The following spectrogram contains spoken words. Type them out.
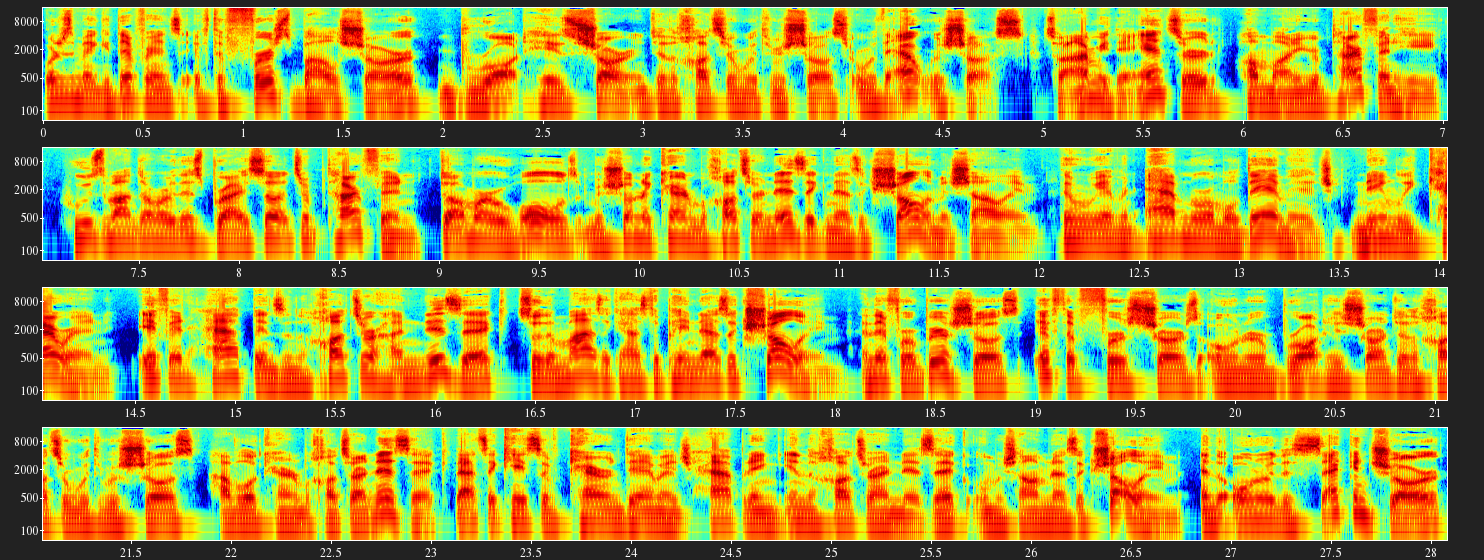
what does make a difference if the first Baal Shar brought his Shar into the Chatzar with Rishos or without Rishos. So Amrita answered, Hamani Reb Tarfon he. Who's the Mandamar of this Brisa? It's Reb Tarfon. Damar who holds Mishona Karen B'Chatzar Nezik Nezik Shalom Mishalim. Then when we have an abnormal damage, namely Karen, if it happens in the Chatzar HaNizik, so the Mazik has to pay Nezik Shalom. And therefore Birshos, if the first Shar's owner brought his Shar into the Chatzar with Rishos, Havlo Karen B'Chatzar Nezik. That's a case of Karen damage happening in the Chatzar HaNizik, Umishalim Nezik Shalom. And the owner of the second Shar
